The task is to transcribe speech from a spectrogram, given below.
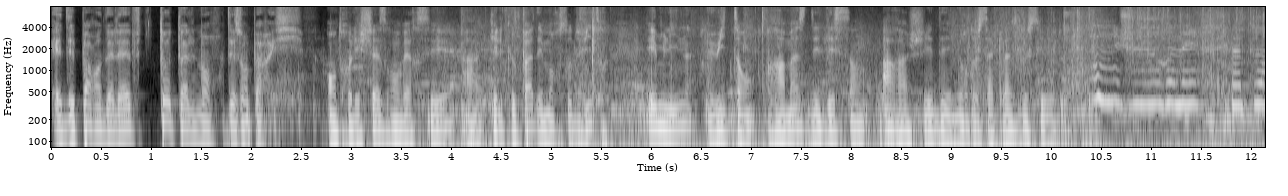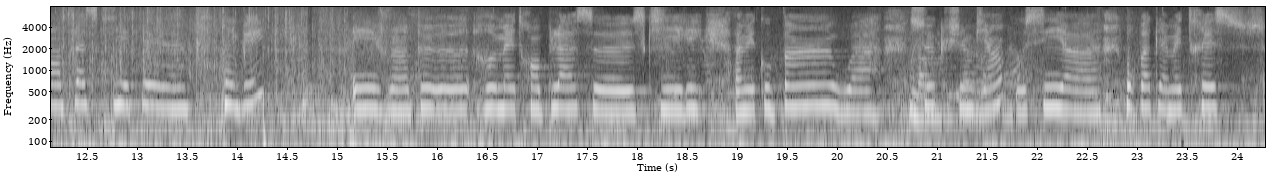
et des parents d'élèves totalement désemparés. Entre les chaises renversées, à quelques pas des morts de vitre, Emeline, 8 ans, ramasse des dessins arrachés des murs de sa classe de CE2. Je remets un peu en place ce qui était tombé et je veux un peu remettre en place euh, ce qui est à mes copains ou à ceux que j'aime bien. Aussi pour pas que la maîtresse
